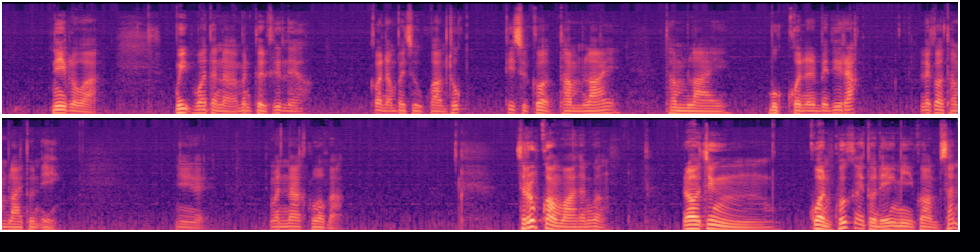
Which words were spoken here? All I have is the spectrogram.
ำนี่เพราะว่า วิวัฒนามันเกิดขึ้นแล้ว ก็นำไปสู่ความทุกข์ที่สุดก็ทำร้ายทำลายบุคคลอันเป็นที่รัก แล้วก็ทำลายตนเอง นี่แหละมันน่ากลัวมาก สรุปความว่าท่านกวางเราจึงควรฝึกให้ตนเองมีความสั้น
